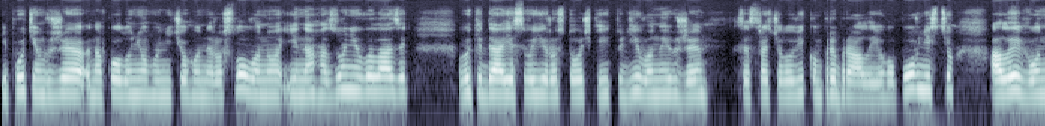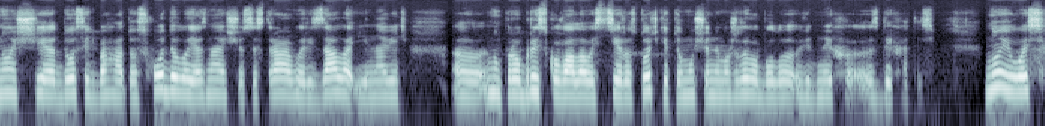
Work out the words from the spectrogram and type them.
і потім вже навколо нього нічого не росло, воно і на газоні вилазить, викидає свої росточки, і тоді вони вже, сестра чоловіком, прибрали його повністю, але воно ще досить багато сходило. Я знаю, що сестра вирізала і навіть е, ну, пробризкувала ось ці росточки, тому що неможливо було від них е, здихатись. Ну і ось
